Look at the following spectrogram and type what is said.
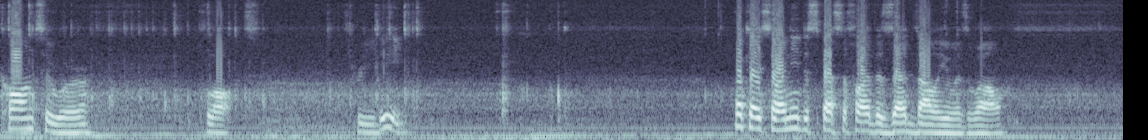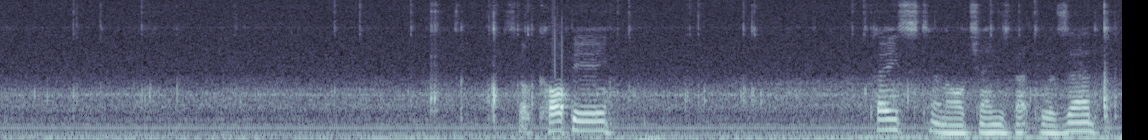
contour plot 3D Okay, so I need to specify the Z value as well. So copy, paste, and I'll change that to a Z.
